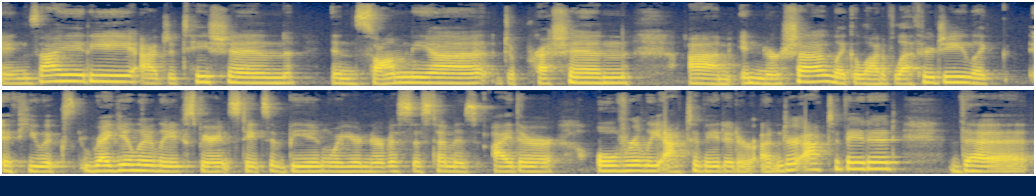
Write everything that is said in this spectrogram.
anxiety, agitation, insomnia, depression, um, inertia, like a lot of lethargy. Like if you ex- regularly experience states of being where your nervous system is either overly activated or underactivated, the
